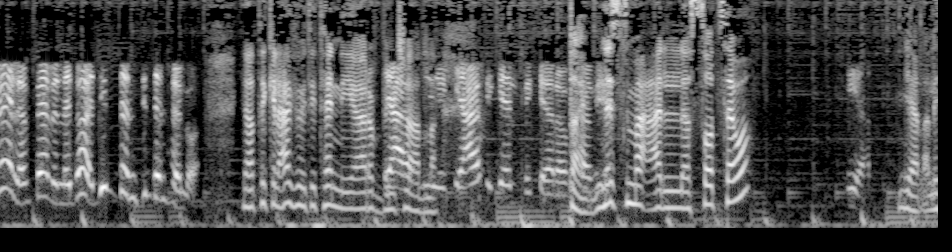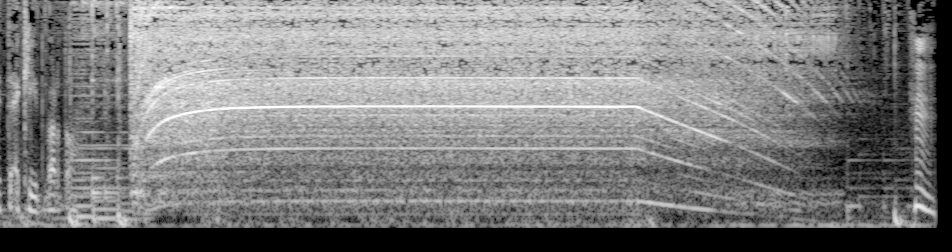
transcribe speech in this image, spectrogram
فعلا فعلا. الأجواء جدا جدا حلوة. يعطيك العافية وتتهني يا رب إن شاء الله يعافيك يعافي قلبك يا رب طيب حبيبي. نسمع الصوت سوا يلا. يلا للتأكيد برضو هم.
